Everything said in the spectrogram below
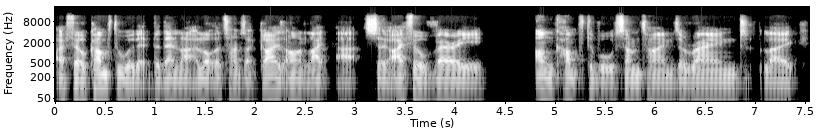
I feel comfortable with it. But then like a lot of the times like guys aren't like that. So I feel very uncomfortable sometimes around like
